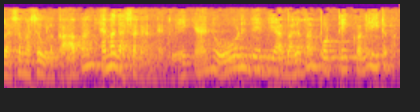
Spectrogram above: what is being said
රසමසූල කාපන් හැම ගස්ස ගන්න නැතුව. ඒ කියන්නේ ඕන දෙයක් බලපන් පොට්ටෙක් වගේ හිටපන්.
